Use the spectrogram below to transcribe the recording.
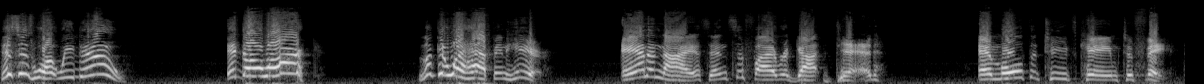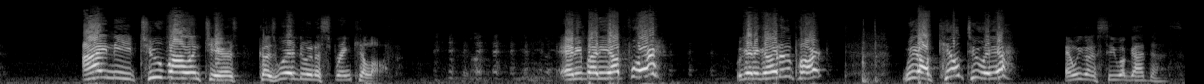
This is what we do. It don't work. Look at what happened here. Ananias and Sapphira got dead and multitudes came to faith. I need two volunteers because we're doing a spring kill off. Anybody up for it? We're going to go to the park. We're going to kill two of you, and we're going to see what God does.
